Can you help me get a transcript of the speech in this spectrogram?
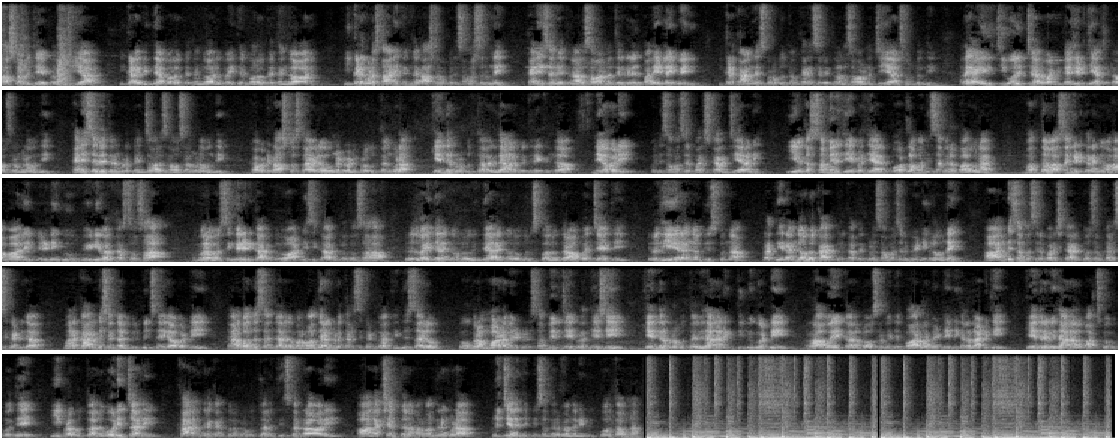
రాష్ట్రంలో జయప్రదం చేయాలి. ఇక్కడ విద్యా బలోపేతం కావాలి వైద్యం బలోపేతం కావాలి. ఇక్కడ కూడా స్థానికంగా రాష్ట్రంలో కొన్ని సమస్యలు ఉన్నాయి. కనీస వేతనాలు సవరణ జరగలేదు పదేళ్ళు అయిపోయింది. ఇక్కడ కాంగ్రెస్ ప్రభుత్వం కనీస వేతనాలు సవరణ చేయాల్సి ఉంటుంది. అలాగే ఐదు జీవోలు ఇచ్చారు వాటిని గజెట్ చేయాల్సిన అవసరం కూడా ఉంది. కనీస వేతనం కూడా పెంచవలసిన అవసరం కూడా ఉంది. కాబట్టి రాష్ట్ర స్థాయిలో ఉన్నటువంటి ప్రభుత్వం కూడా కేంద్ర ప్రభుత్వాల విధానాలకు వ్యతిరేకంగా నిలబడి కొన్ని సమస్యలు పరిష్కారం చేయాలని ఈ యొక్క సమ్మెను జయప్రదం చేయాలి. కోట్ల మంది సమ్మెలో పాల్గొనాలి. మొత్తం అసంఘటిత రంగం హమాలి బిల్డింగ్ బీడీ వర్కర్స్తో సహా సింగరేణి కార్మికులు ఆర్టీసీ కార్మికులతో సహా ఈరోజు వైద్య రంగంలో విద్యా రంగంలో మున్సిపల్ గ్రామ పంచాయతీ ఈరోజు ఏ రంగం తీసుకున్నా ప్రతి రంగంలో కార్మికులకు అందరికీ కూడా సమస్యలు పెండింగ్లో ఉన్నాయి. ఆ అన్ని సమస్యల పరిష్కారం కోసం కలిసికట్టుగా మన కార్మిక సంఘాలు పిలిపించినాయి కాబట్టి అనుబంధ సంఘాలుగా మనం అందరం కూడా కలిసికట్టుగా కింది స్థాయిలో ఒక బ్రహ్మాండమైనటువంటి సభ్యుని జయప్రదం చేసి కేంద్ర ప్రభుత్వ విధానానికి తిప్పికొట్టి రాబోయే కాలంలో అవసరమైతే పార్లమెంట్ ఎన్నికల నాటికి కేంద్ర విధానాలు మార్చుకోకపోతే ఈ ప్రభుత్వాలను ఓడించాలి కార్మికులకు అనుకూల ప్రభుత్వాలు తీసుకొని రావాలి. ఆ లక్ష్యంతో మనం అందరం కూడా కృషి చేయాలని చెప్పి సందర్భంగా నేను కోరుతా ఉన్నాను.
